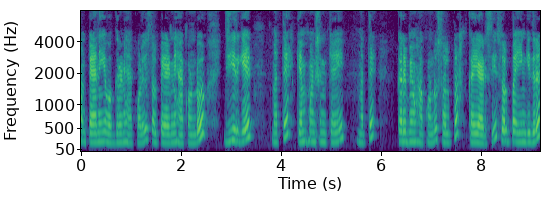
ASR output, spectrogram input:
ಒಂದು ಪ್ಯಾನಿಗೆ ಒಗ್ಗರಣೆ ಹಾಕ್ಕೊಳ್ಳಿ ಸ್ವಲ್ಪ ಎಣ್ಣೆ ಹಾಕ್ಕೊಂಡು ಜೀರಿಗೆ, ಮತ್ತು ಕೆಂಪು ಮೆಣಸಿನ್ಕಾಯಿ, ಮತ್ತು ಕರಿಬೇವು ಹಾಕ್ಕೊಂಡು ಸ್ವಲ್ಪ ಕೈ ಆಡಿಸಿ, ಸ್ವಲ್ಪ ಹಿಂಗಿದ್ರೆ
